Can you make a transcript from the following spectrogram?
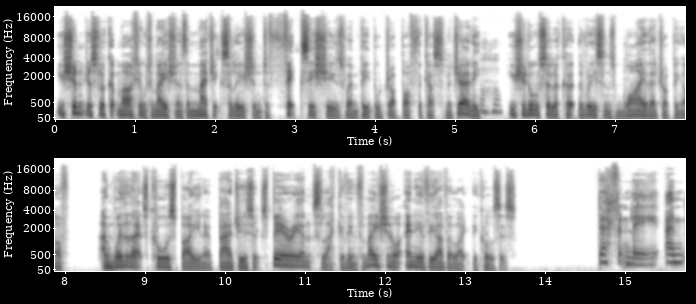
you shouldn't just look at marketing automation as a magic solution to fix issues when people drop off the customer journey. Mm-hmm. You should also look at the reasons why they're dropping off and whether that's caused by, you know, bad user experience, lack of information, or any of the other likely causes. Definitely. And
